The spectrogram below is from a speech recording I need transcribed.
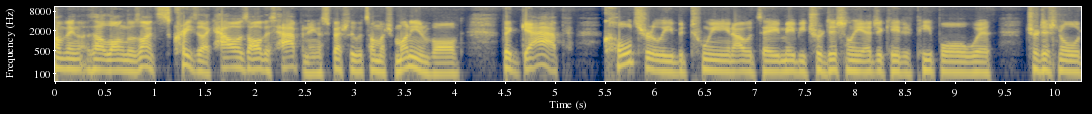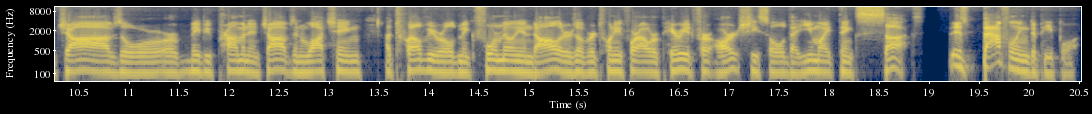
something along those lines. It's crazy. Like, how is all this happening, especially with so much money involved? The gap culturally between i would say maybe traditionally educated people with traditional jobs or, or maybe prominent jobs and watching a 12 year old make $4 million over a 24 hour period for art she sold that you might think sucks is baffling to people.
